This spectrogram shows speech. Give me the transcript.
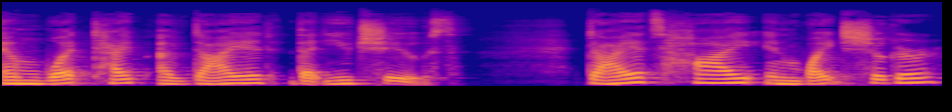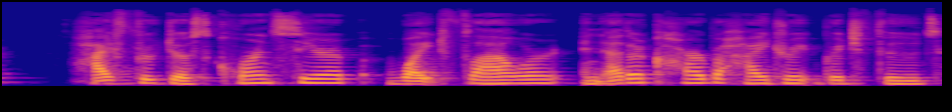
and what type of diet that you choose. Diets high in white sugar, high fructose corn syrup, white flour, and other carbohydrate rich foods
